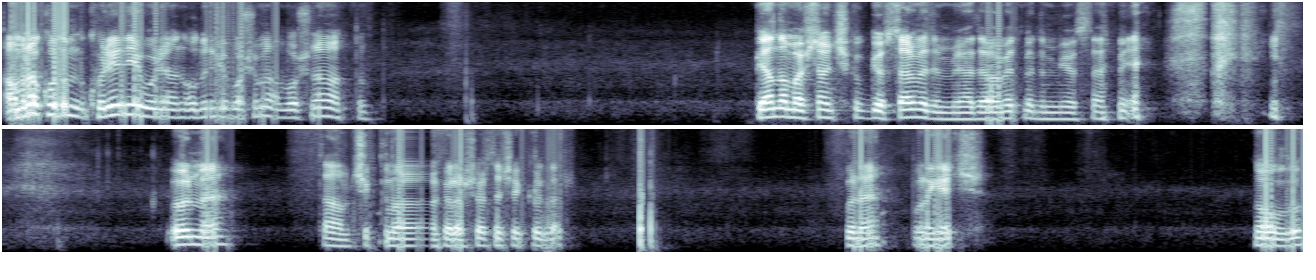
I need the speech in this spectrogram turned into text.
Amına kodum kuleye niye vuruyorsun? Oduncu boşuna, boşuna mı attım? Bir anda maçtan çıkıp göstermedim mi ya? Devam etmedim mi göstermeye? Ölme. Tamam çıktım arkadaşlar. Teşekkürler. Bu ne? Bunu geç. Ne oldu?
